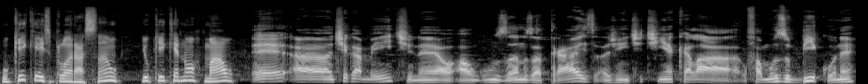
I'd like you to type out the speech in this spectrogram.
o que, que é exploração e o que, que é normal. É, antigamente, né, alguns anos atrás, a gente tinha aquela, o famoso bico, né?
